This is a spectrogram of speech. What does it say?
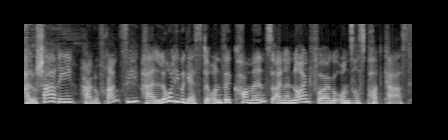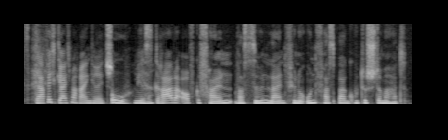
Hallo Shari. Hallo Franzi. Hallo liebe Gäste und willkommen zu einer neuen Folge unseres Podcasts. Darf ich gleich mal reingerätschen? Oh, Mir ja. ist gerade aufgefallen, was Söhnlein für eine unfassbar gute Stimme hat.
